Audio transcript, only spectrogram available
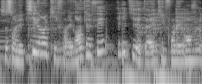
ce sont les petits grains qui font les grands cafés, et les petits détails qui font les grands jeux.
